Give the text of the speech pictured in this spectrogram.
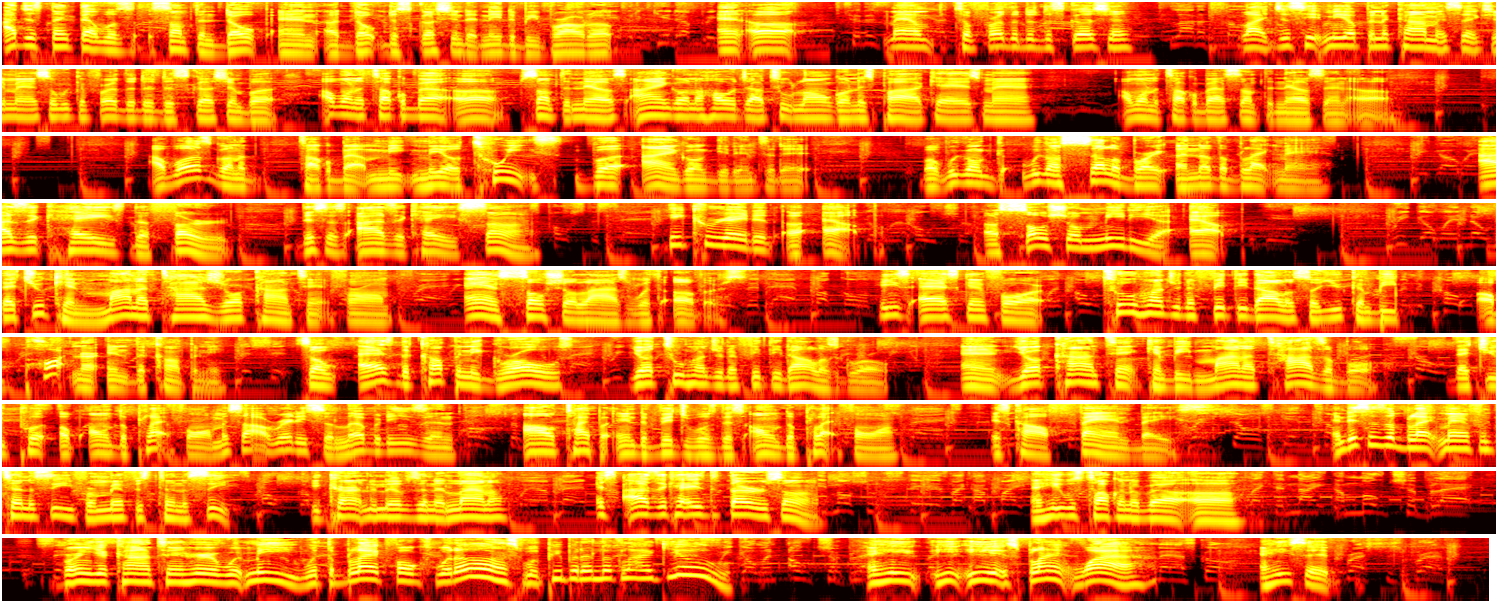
I just think that was something dope and a dope discussion that need to be brought up. And uh man, to further the discussion, like just hit me up in the comment section, man, so we can further the discussion. But I want to talk about uh something else. I ain't gonna hold y'all too long on this podcast, man. I want to talk about something else and uh I was gonna talk about Meek Mill tweets, but I ain't gonna get into that. But we're gonna we're gonna celebrate another black man. Isaac Hayes the third. This is Isaac Hayes' son. He created a app, a social media app that you can monetize your content from and socialize with others. He's asking for $250 so you can be a partner in the company. So as the company grows, your $250 grow and your content can be monetizable that you put up on the platform. It's already celebrities and all type of individuals that's on the platform. It's called Fanbase. And this is a black man from Tennessee, from Memphis, Tennessee. He currently lives in Atlanta. It's Isaac Hayes the third son. And he was talking about uh bring your content here with me, with the black folks, with us, with people that look like you. And he he he explained why. And he said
